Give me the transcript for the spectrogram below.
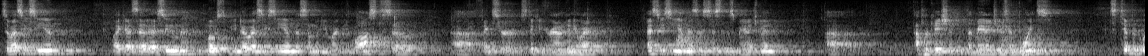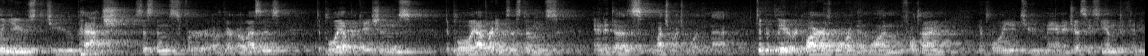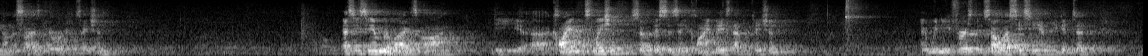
So SCCM, like I said, I assume most of you know SCCM, but some of you might be lost, so uh, thanks for sticking around anyway. SCCM is a systems management uh, application that manages endpoints. It's typically used to patch systems for their OSs, deploy applications, deploy operating systems, and it does much, much more than that. Typically, it requires more than one full-time employee to manage SCCM, depending on the size of your organization. SCCM relies on the uh, client installation, so this is a client-based application. And when you first install SCCM, you get to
